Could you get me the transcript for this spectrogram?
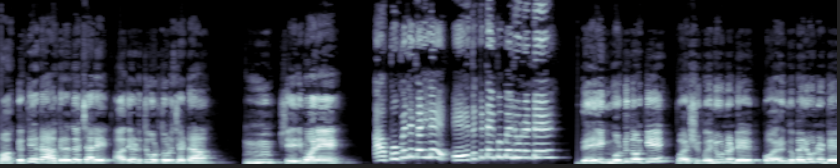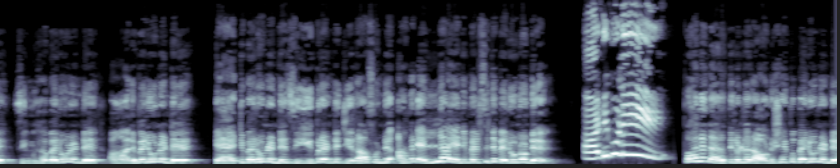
മക്കൾക്ക് ഏതാ ആഗ്രഹം വെച്ചാലേ അത് എടുത്തു കൊടുത്തോളൂ ചേട്ടാ. ഉം ശരി മോനെ അപ്പൂപ്പന്റെ കയ്യിൽ ഏതൊക്കെ ടൈപ്പ് ബലൂൺ ഉണ്ട് ദേ ഇങ്ങോട്ട് നോക്കിയേ. പശു ബലൂൺ ഉണ്ട് കുരങ്ങ് ബലൂൺ ഉണ്ട് സിംഹ ബലൂൺ ഉണ്ട് ആന ബലൂൺ ഉണ്ട് കാറ്റ് ബലൂൺ ഉണ്ട് സീബ്ര ഉണ്ട് ജിറാഫ് ഉണ്ട് അങ്ങനെ എല്ലാ അനിമൽസിന്റെ ബലൂൺ ഉണ്ട്. പല തരത്തിലുള്ള റൗണ്ട് ഷേപ്പ് ബലൂൺ ഉണ്ട്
